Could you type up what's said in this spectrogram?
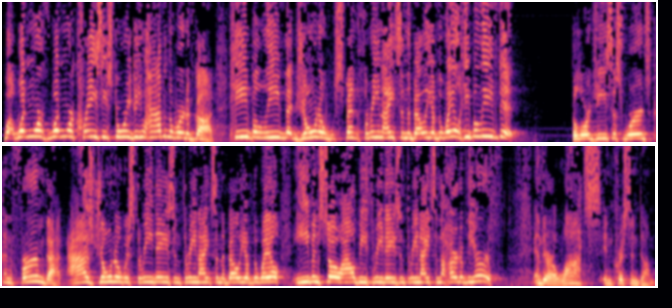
What, what more, what more crazy story do you have in the Word of God? He believed that Jonah spent three nights in the belly of the whale. He believed it. The Lord Jesus' words confirm that. As Jonah was three days and three nights in the belly of the whale, even so I'll be three days and three nights in the heart of the earth. And there are lots in Christendom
